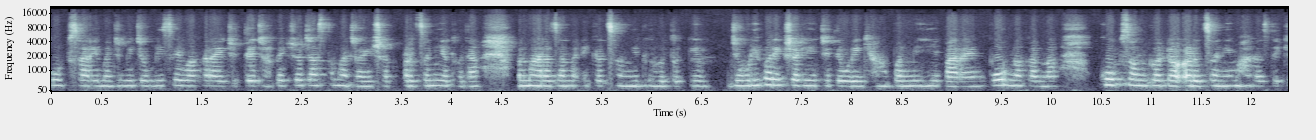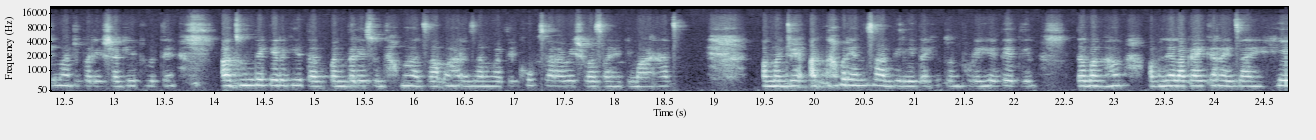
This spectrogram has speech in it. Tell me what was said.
खूप सारे म्हणजे मी जेवढी सेवा करायची त्याच्यापेक्षा जास्त माझ्या आयुष्यात अडचणी येत होत्या. पण महाराजांना एकच सांगितलं होतं की जेवढी परीक्षा घ्यायची तेवढी घ्या पण मी हे पारायण पूर्ण करणार. खूप संकट अडचणी महाराज देखील माझी परीक्षा घेत होते. अजून देखील घेतात पण तरी सुद्धा माझा महाराजांवरती खूप सारा विश्वास आहे की महाराज म्हणजे आतापर्यंत साथ दिली तर इथून पुढे हे देतील. तर बघा आपल्याला काय करायचं आहे? हे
